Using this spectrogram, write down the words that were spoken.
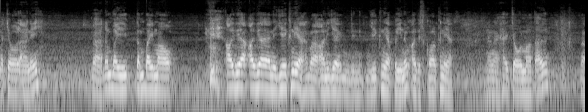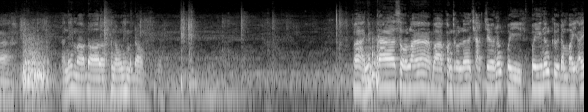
មកចូលអានេះបាទដើម្បីដើម្បីមក ឲ្យវាឲ្យវានិយាយគ្នាបាទឲ្យនិយាយនិយាយគ្នាពីរហ្នឹងឲ្យវាស្គាល់គ្នាហ្នឹងហើយឲ្យចូលមកទៅបាទអានេះមកដល់ក្នុងនេះម្ដងបាទខ្ញុំប្រើ solar បាទ controller charger ហ្នឹងពីរពីរហ្នឹងគឺដើម្បីអី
